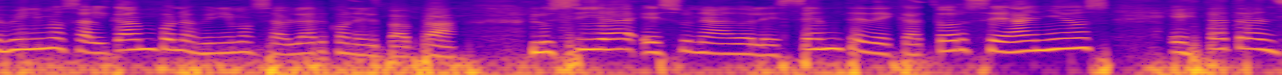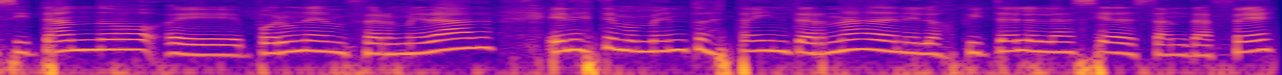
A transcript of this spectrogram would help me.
Nos vinimos al campo, nos vinimos a hablar con el papá. Lucía es una adolescente de 14 años, está transitando eh, por una enfermedad, en este momento está internada en el Hospital Alasia de Santa Fe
